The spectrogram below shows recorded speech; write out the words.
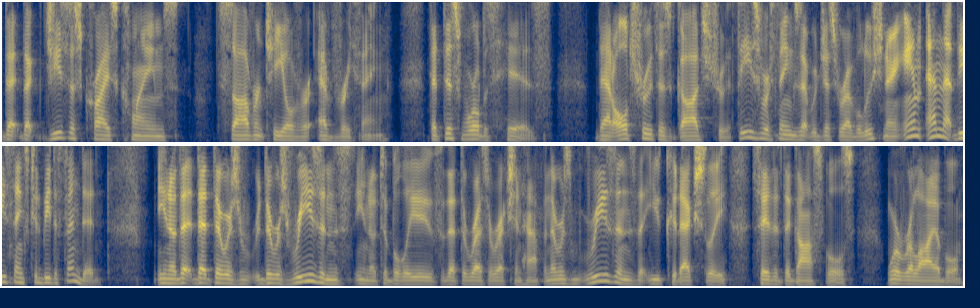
that, that Jesus Christ claims sovereignty over everything, that this world is His, that all truth is God's truth. These were things that were just revolutionary, and and that these things could be defended. You know that that there was there was reasons you know to believe that the resurrection happened. There was reasons that you could actually say that the Gospels were reliable.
